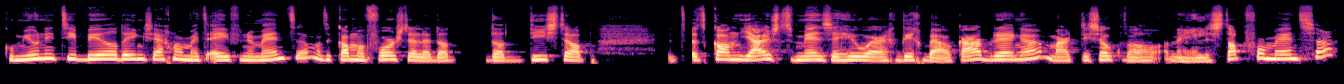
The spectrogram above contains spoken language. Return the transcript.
community building, zeg maar met evenementen? Want ik kan me voorstellen dat, dat die stap, het, kan juist mensen heel erg dicht bij elkaar brengen, maar het is ook wel een hele stap voor mensen.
